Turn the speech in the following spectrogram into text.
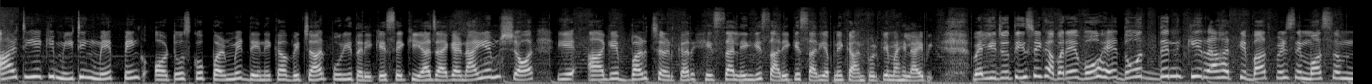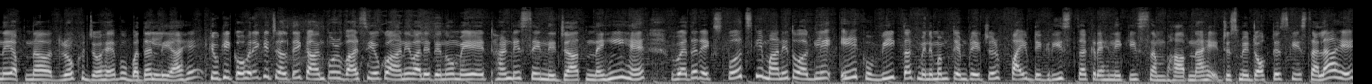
आरटीए की मीटिंग में पिंक ऑटोज को परमिट देने का विचार पूरी तरीके से किया जाएगा। एंड आई एम श्योर ये आगे बढ़ चढ़कर हिस्सा लेंगे सारी की सारी अपने कानपुर की महिलाएँ भी। वेल, ये जो तीसरी खबर है, वो है दो दिन की राहत के बाद फिर से मौसम ने अपना रुख जो है वो बदल लिया है। क्योंकि कोहरे के चलते कानपुर वासियों को आने वाले दिनों में ठंड से निजात नहीं है। वेदर एक्सपर्ट्स की माने तो अगले एक वीक तक मिनिमम टेम्परेचर फाइव डिग्रीज तक रहने की संभावना है, जिसमें डॉक्टर्स की सलाह है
